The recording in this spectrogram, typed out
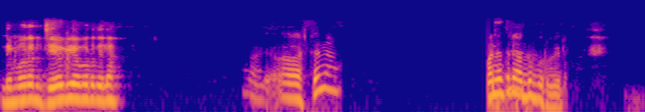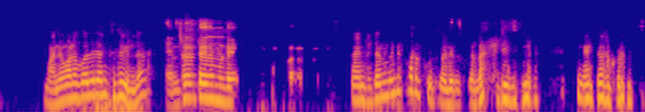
ನಿಮ್ಮೂರಲ್ಲಿ ಜಿಯೋ ಗಿಯೋ ಬರುದಿಲ್ಲ ಅಷ್ಟೇನಾ ಮನೆ ಹತ್ರ ಅದು ಬರುದಿಲ್ಲ ಮನೆ ಒಳಗೆ ಹೋದ್ರೆ ಎಂತದೂ ಇಲ್ಲ ಎಂಟರ್ಟೈನ್ಮೆಂಟ್ ಎಂಟರ್ಟೈನ್ಮೆಂಟ್ ಹೊರಗೆ ಕೂತ್ಕೊಂಡಿರುತ್ತಲ್ಲ ನೆಟ್ವರ್ಕ್ ಕೊಡುತ್ತೆ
